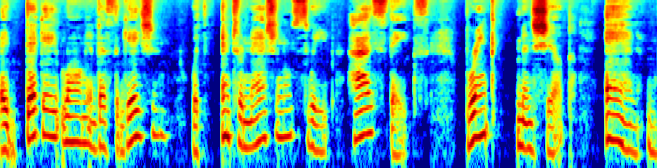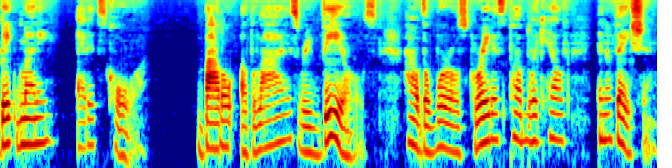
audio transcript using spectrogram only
a decade long investigation with international sweep, high stakes, brinkmanship, and big money at its core. Bottle of Lies reveals how the world's greatest public health innovation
